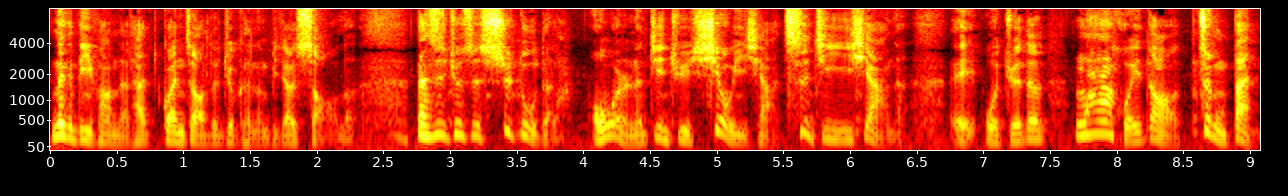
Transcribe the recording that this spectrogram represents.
那个地方呢，他关照的就可能比较少了。但是就是适度的啦，偶尔呢进去嗅一下，刺激一下呢，哎，我觉得拉回到正半。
